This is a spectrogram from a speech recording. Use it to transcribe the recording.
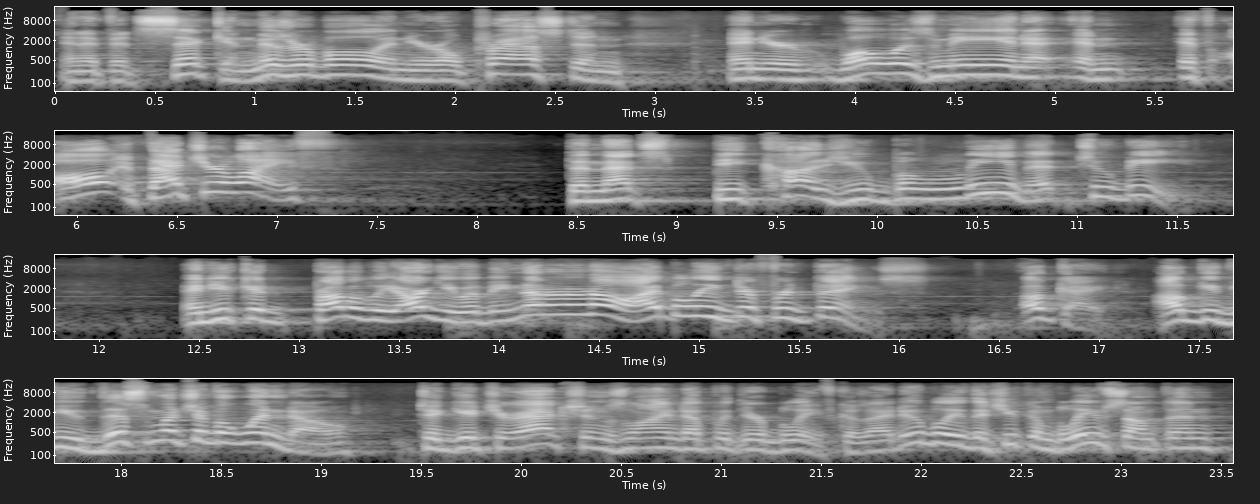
And if it's sick and miserable and you're oppressed and, and you're woe is me, and, and if all if that's your life, then that's because you believe it to be. And you could probably argue with me, no, no, no, no, I believe different things. Okay, I'll give you this much of a window to get your actions lined up with your belief, because I do believe that you can believe something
